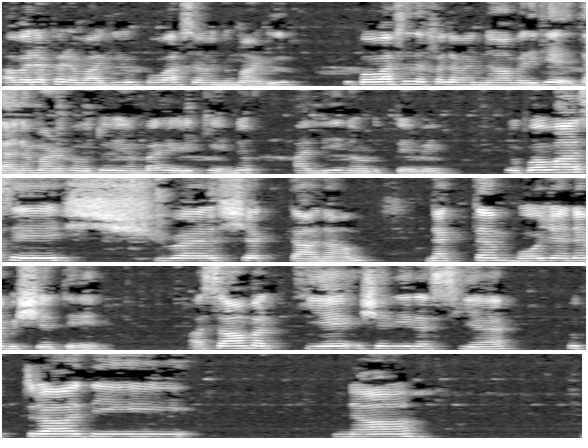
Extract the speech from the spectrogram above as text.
ಅವರ ಪರವಾಗಿ ಉಪವಾಸವನ್ನು ಮಾಡಿ ಉಪವಾಸದ ಫಲವನ್ನು ಅವರಿಗೆ ದಾನ ಮಾಡಬಹುದು ಎಂಬ ಹೇಳಿಕೆಯನ್ನು ಅಲ್ಲಿ ನೋಡುತ್ತೇವೆ. ಭೋಜನ ಮಿಷ್ಯತೆ ಅಸಾಮರ್ಥ್ಯೆ ಶರೀರಸ್ಯ ಪುತ್ರಾದೀನಾ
